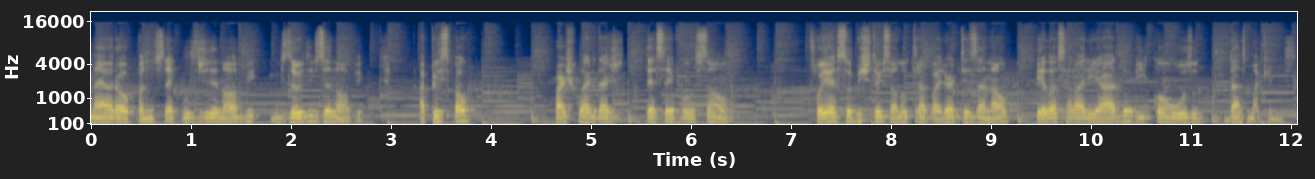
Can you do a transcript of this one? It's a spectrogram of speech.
na Europa nos séculos 19, 18 e 19. A principal particularidade dessa evolução foi a substituição do trabalho artesanal pelo assalariado e com o uso das máquinas.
